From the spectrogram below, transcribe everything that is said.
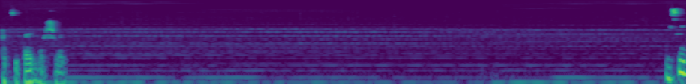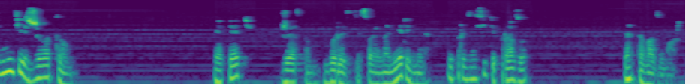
процветать душой. И соединитесь с животом. И опять жестом выразите свое намерение и произнесите фразу «Это возможно».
